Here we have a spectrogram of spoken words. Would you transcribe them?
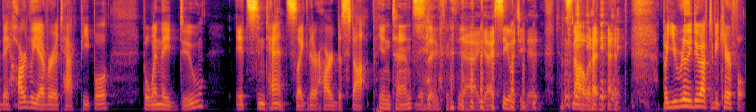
they hardly ever attack people, but when they do, it's intense. Like they're hard to stop. intense. They- Yeah. yeah, I see what you did. That's not what I meant. But you really do have to be careful.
